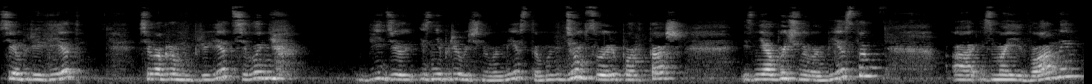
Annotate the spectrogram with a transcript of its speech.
Всем привет! Всем огромный привет! Сегодня видео из непривычного места. Мы ведем свой репортаж из необычного места, а, из моей ванны,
